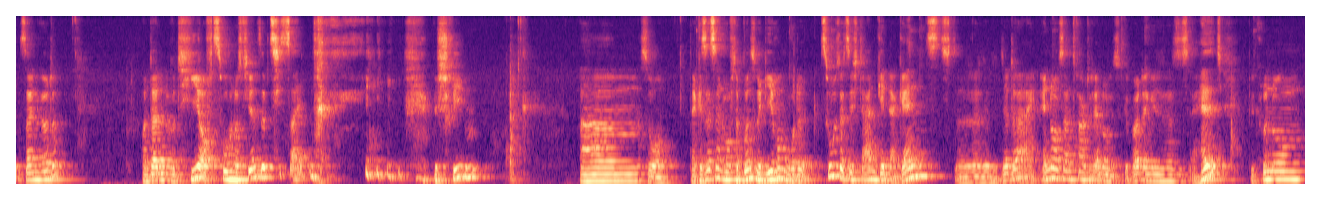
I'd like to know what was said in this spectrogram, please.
äh, sein würde. Und dann wird hier auf 274 Seiten beschrieben, ähm, so, der Gesetzentwurf der Bundesregierung wurde zusätzlich dahingehend ergänzt, ein Änderungsantrag des Änderungsgebäudegesetzes erhält, Begründung,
